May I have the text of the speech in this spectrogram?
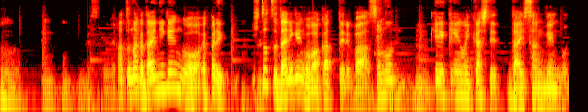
う。うん。あとなんか第二言語、やっぱり一つ第二言語分かってれば、そのうん経験を生かして第三言語、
